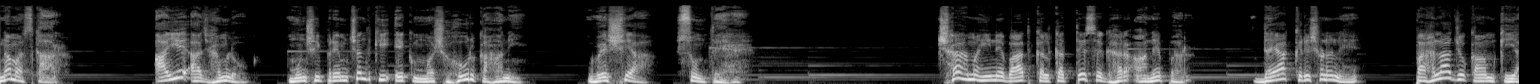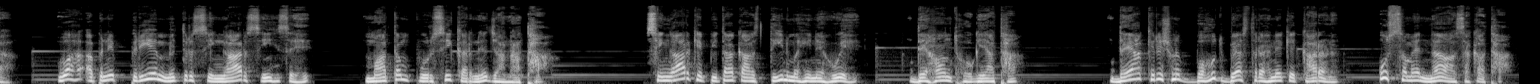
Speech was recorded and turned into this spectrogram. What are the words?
नमस्कार। आइए आज हम लोग मुंशी प्रेमचंद की एक मशहूर कहानी, वेश्या, सुनते हैं। छह महीने बाद कलकत्ते से घर आने पर दया कृष्ण ने पहला जो काम किया, वह अपने प्रिय मित्र सिंगार सिंह से मातम पुरसी करने जाना था। सिंगार के पिता का आज तीन महीने हुए देहांत हो गया था। दया कृष्ण बहुत व्यस्त रहने के कारण उस समय न आ सका था।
